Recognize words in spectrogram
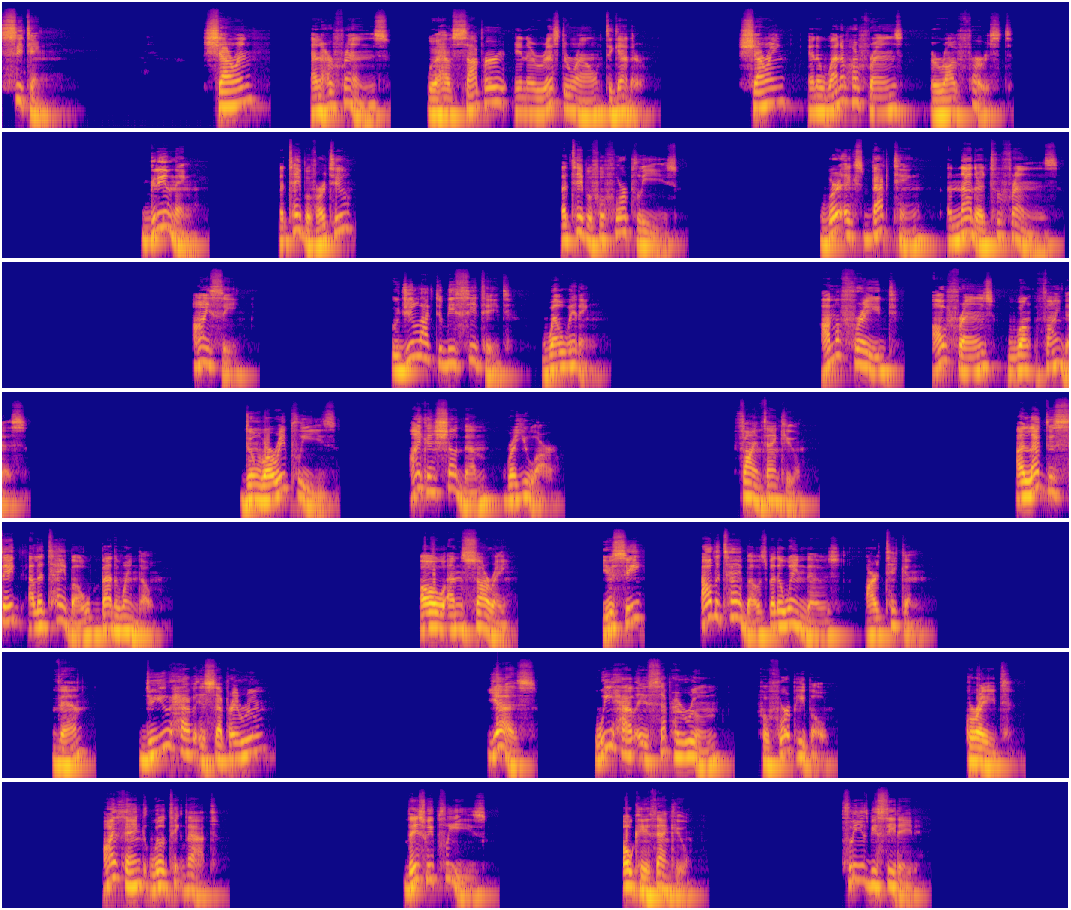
Seating. Sharon and her friends will have supper in a restaurant together. Sharon and one of her friends arrive first. Good evening. A table for two? A table for four, please. We're expecting another two friends. I see. Would you like to be seated while waiting? I'm afraid our friends won't find us. Don't worry, please. I can show them where you are. Fine, thank you. I like to sit at the table by the window. Oh, I'm sorry. You see, all the tables by the windows are taken. Then, do you have a separate room? Yes, we have a separate room for four people. Great. I think we'll take that. This way, please. Okay, thank you. Please be seated.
